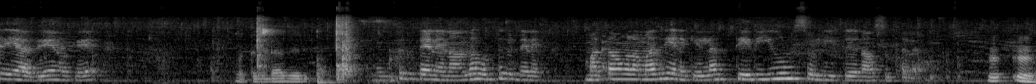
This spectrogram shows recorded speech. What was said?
தெரியாது எனக்கு. ஒத்துக்கிட்டா சரி. ஒத்துக்கிட்டேனே நான் தான் ஒத்துக்கிட்டேனே. மத்தவங்கள மாதிரி எனக்கு எல்லாம் தெரியும்னு சொல்லிட்டு நான் சுத்தல. ம்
